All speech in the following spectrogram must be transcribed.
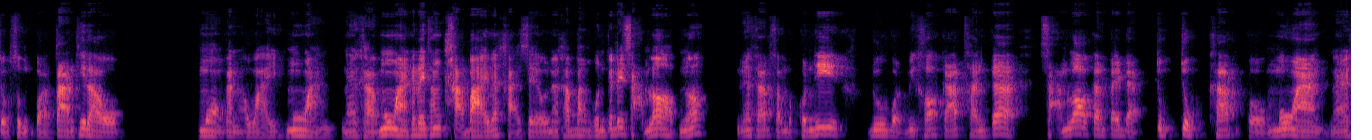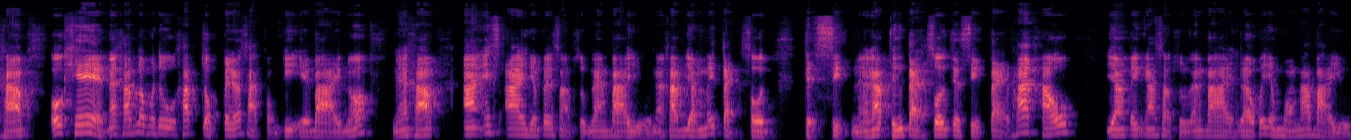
จบสูงกว่าตามที่เรามองกันเอาไว้เมื่อวานนะครับ เมื่อวานก็ได้ทั้งขาบายและขาเซลล์นะครับ บางคนก็ได้สามรอบเนาะ นะครับสำหรับคนที่ดูบทวิเคราะห์กราฟทันก็สามรอบกันไปแบบจุกๆครับผมเมื่อวานนะครับ โอเคนะครับ เรามาดูครับจบเป็นลักษณะของ PA buy เนาะนะครับ RSI ยังเป็นสนับสนุนแรงบายอยู่นะครับ ยังไม่แตะโซน 70 นะครับ ถึงแตะโซน 70 แต่ถ้าเขายังเป็นการสนับสนุนแรงบาย เราก็ยังมองหน้าบายอยู่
